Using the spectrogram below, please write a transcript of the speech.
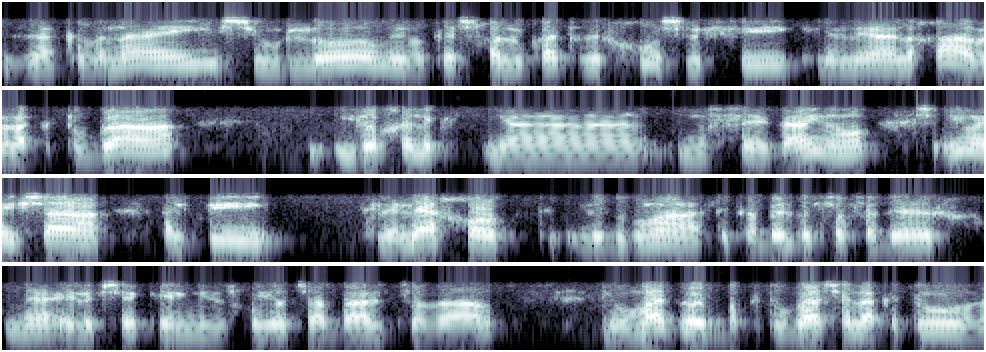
זה הכוונה היא שהוא לא מבקש חלוקת רכוש לפי כללי ההלכה, אבל הכתובה היא לא חלק מהנושא. דהיינו, שאם האישה על פי כללי החוק, לדוגמה, תקבל בסוף הדרך 100 אלף שקל מזכויות שהבעל צבר, לעומת זאת בכתובה שלה כתוב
